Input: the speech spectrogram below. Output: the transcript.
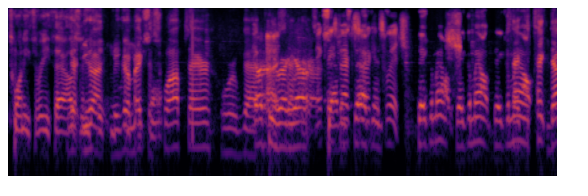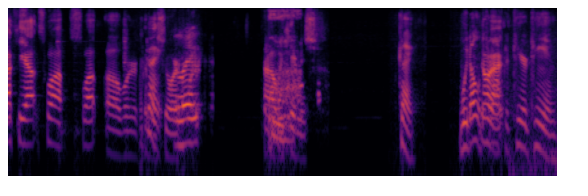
Twenty-three You thousand. got you gonna make the swap there? We've got Ducky, ready up. Make me Seven spec so I can seconds. switch. Take them out. Take them out. Take them take, out. take Ducky out. Swap. Swap. Oh, we're coming Okay. Short. late. Oh, we came in. Okay. We don't All swap right. to tier 10.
